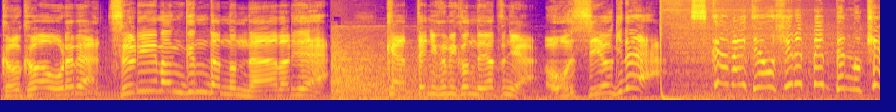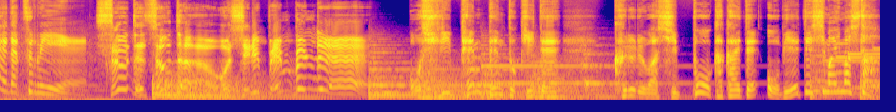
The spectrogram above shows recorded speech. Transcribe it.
ここは俺らツリーマン軍団の縄張りだ勝手に踏み込んだやつにはお仕置きだ捕まえてお尻ペンペンの刑だ釣りそうだそうだお尻ペンペンだ。お尻ペンペンと聞いてクルルは尻尾を抱えて怯えてしまいました。やだ。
